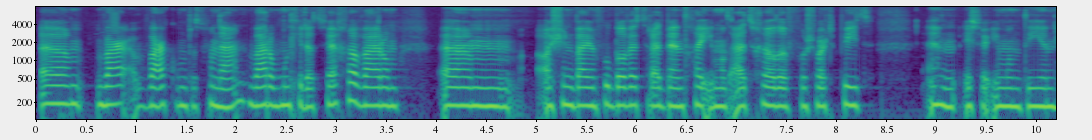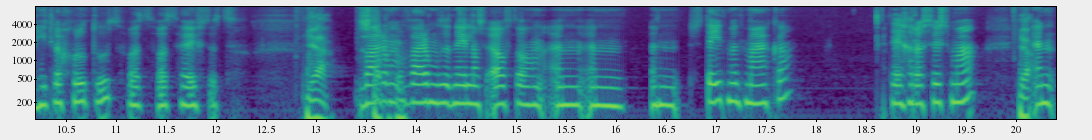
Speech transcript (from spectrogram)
ehm, waar, waar komt het vandaan? Waarom moet je dat zeggen? Waarom, ehm, als je bij een voetbalwedstrijd bent, ga je iemand uitschelden voor Zwarte Piet? En is er iemand die een Hitlergroet doet? Wat, wat heeft het? Ja. Waarom, waarom moet het Nederlands elftal een, een, een statement maken tegen racisme? Ja. En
